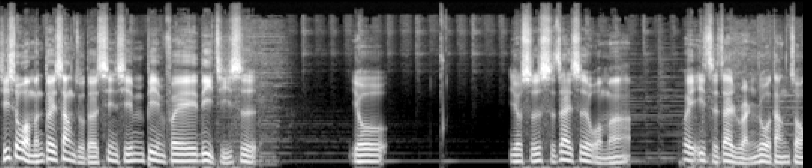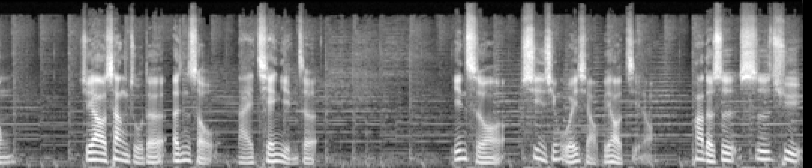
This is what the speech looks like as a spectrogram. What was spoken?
其实我们对上主的信心，并非立即是有，有时实在是我们会一直在软弱当中，需要上主的恩手来牵引着。因此哦，信心微小不要紧哦。怕的是失去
